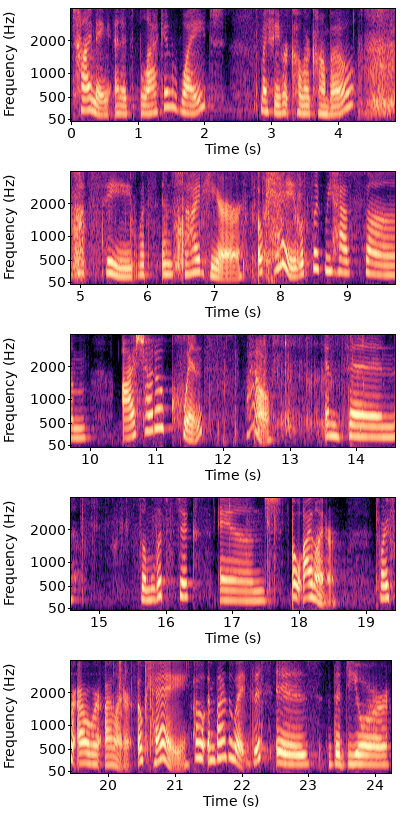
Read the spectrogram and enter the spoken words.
timing and it's black and white, my favorite color combo. Let's see what's inside here. Okay, looks like we have some eyeshadow quints. Wow. And then some lipsticks and, oh, eyeliner. 24 hour wear eyeliner. Okay. Oh, and by the way, this is the Dior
